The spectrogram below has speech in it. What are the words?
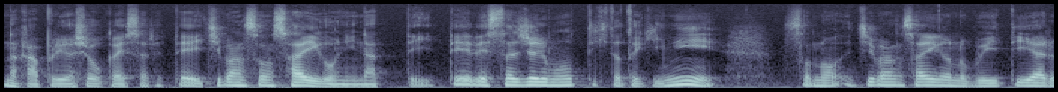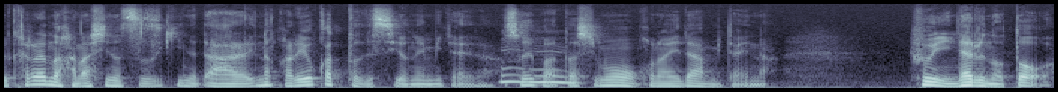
なんかアプリが紹介されて一番その最後になっていてでスタジオに戻ってきた時にその一番最後の VTR からの話の続きになってああなんかあれ良かったですよねみたいな、うんうん。そういえば私もこの間みたいな。風になるのと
